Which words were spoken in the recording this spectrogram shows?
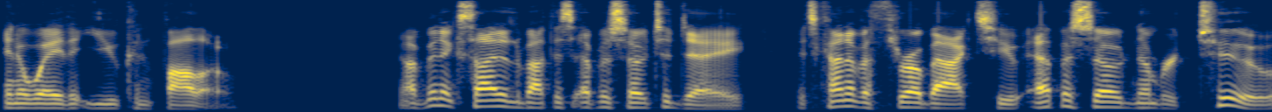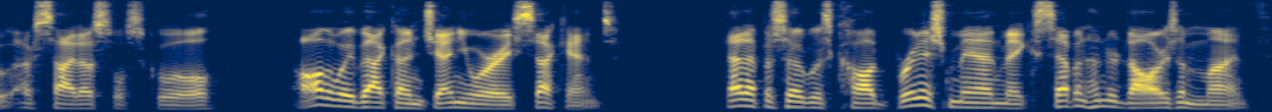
in a way that you can follow. Now, I've been excited about this episode today. It's kind of a throwback to episode number two of Side Hustle School, all the way back on January 2nd. That episode was called British Man Makes $700 a Month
